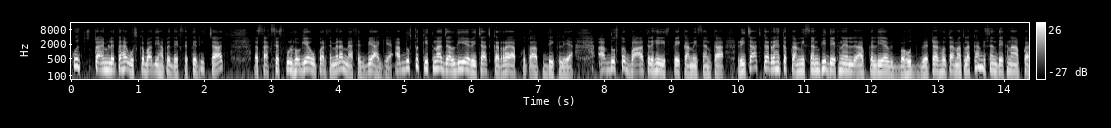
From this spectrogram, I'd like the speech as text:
कुछ टाइम लेता है, उसके बाद यहाँ पे देख सकते हैं रिचार्ज सक्सेसफुल हो गया, ऊपर से मेरा मैसेज भी आ गया। अब दोस्तों कितना जल्दी ये रिचार्ज कर रहा है आपको तो आप देख लिया। अब दोस्तों बात रही इस पर कमीशन का। रिचार्ज कर रहे हैं तो कमीशन भी देखने आपके लिए बहुत बेटर होता है। मतलब कमीशन देखना आपका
